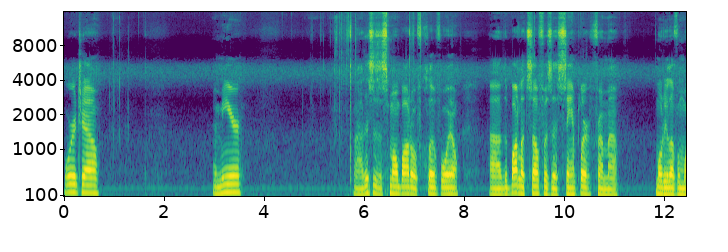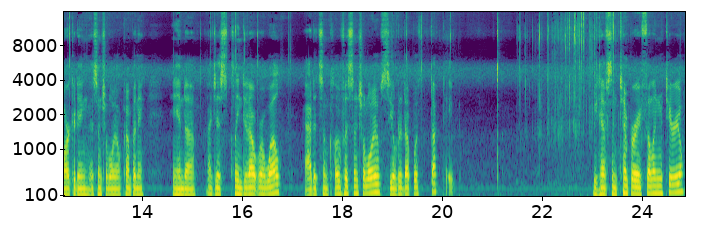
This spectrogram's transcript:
Orajel, a mirror. Uh, this is a small bottle of clove oil. Uh, the bottle itself was a sampler from uh, Multi-Level Marketing Essential Oil Company. And uh, I just cleaned it out real well, added some clove essential oil, sealed it up with duct tape. We have some temporary filling material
